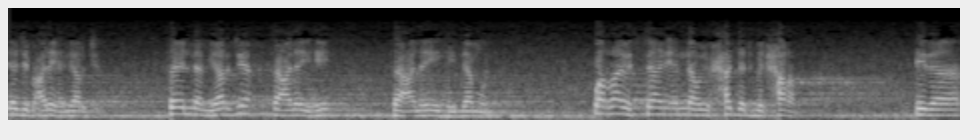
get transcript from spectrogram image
يجب عليه أن يرجع. فإن لم يرجع فعليه فعليه دم. والرأي الثاني أنه يحدد بالحرم. إذا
